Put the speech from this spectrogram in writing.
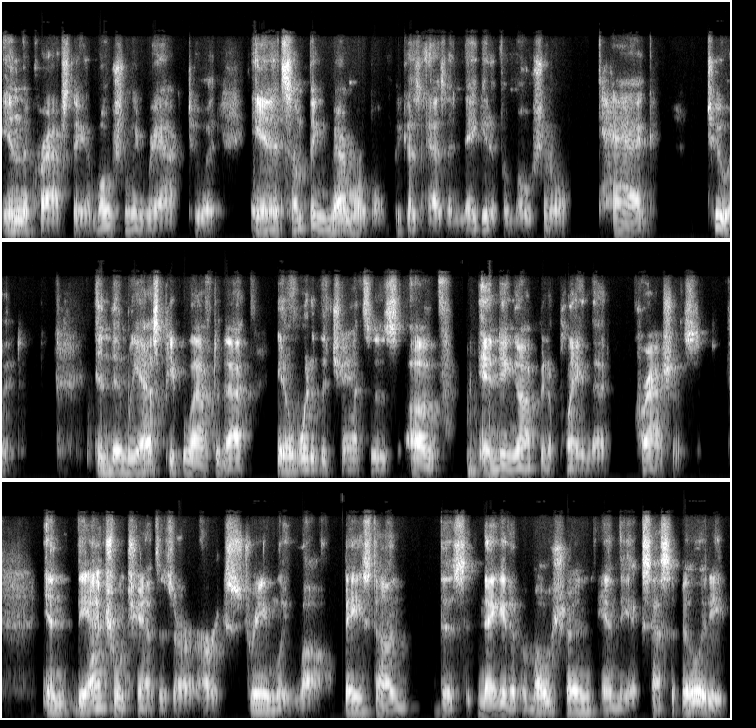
in the crash, they emotionally react to it. And it's something memorable because it has a negative emotional tag to it. And then we ask people after that, you know, what are the chances of ending up in a plane that crashes? And the actual chances are, are extremely low based on this negative emotion and the accessibility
